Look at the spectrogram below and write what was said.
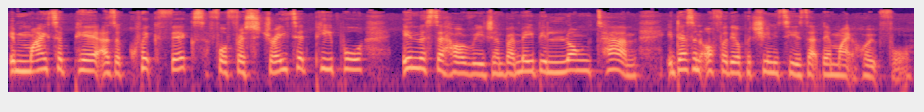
it might appear as a quick fix for frustrated people in the Sahel region, but maybe long term, it doesn't offer the opportunities that they might hope for.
